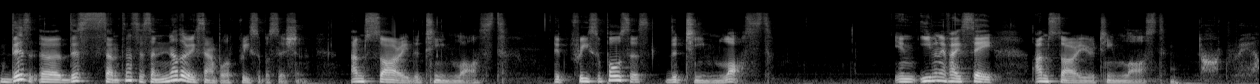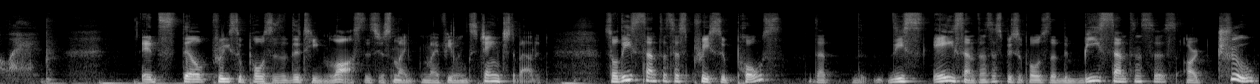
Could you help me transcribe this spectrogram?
This, uh, this sentence is another example of presupposition. I'm sorry the team lost. It presupposes the team lost. In, even if I say, I'm sorry your team lost, not really. It still presupposes that the team lost. It's just my, my feelings changed about it. So these sentences presuppose that th these A sentences presuppose that the B sentences are true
